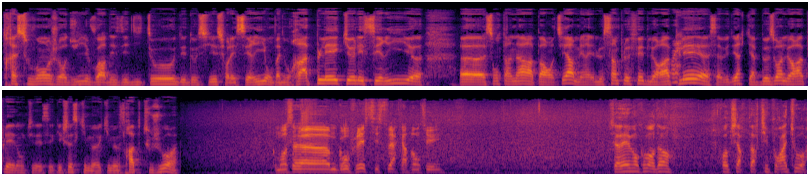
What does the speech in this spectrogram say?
très souvent aujourd'hui voir des éditos, des dossiers sur les séries. On va nous rappeler que les séries sont un art à part entière, mais le simple fait de le rappeler, ça veut dire qu'il y a besoin de le rappeler. Donc c'est quelque chose qui me, qui me frappe toujours. Comment ça va me gonfler cette histoire, Carpentier? Vous savez, mon commandant, crois que c'est reparti pour un tour.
